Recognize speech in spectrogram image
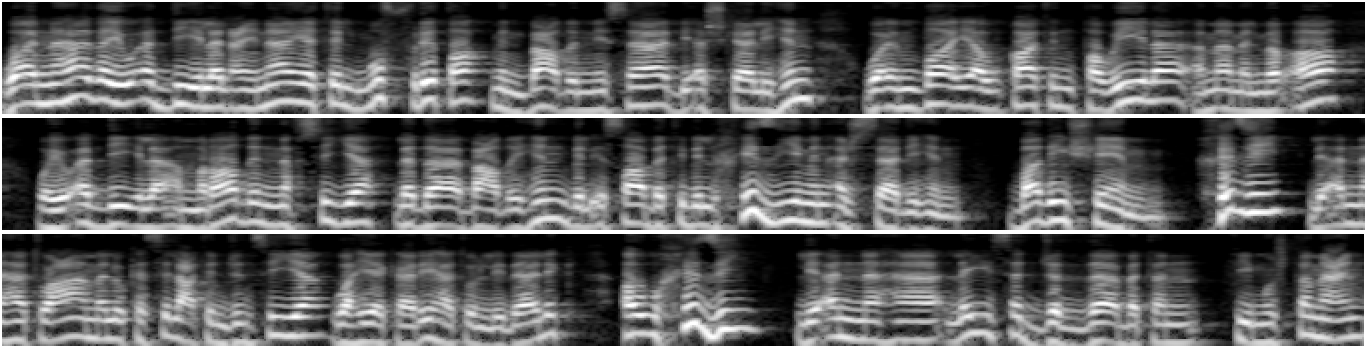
وأن هذا يؤدي إلى العناية المفرطة من بعض النساء بأشكالهن وإمضاء أوقات طويلة أمام المرآة ويؤدي إلى أمراض نفسية لدى بعضهن بالإصابة بالخزي من أجسادهن. body shame خزي لأنها تعامل كسلعة جنسية وهي كارهة لذلك أو خزي لأنها ليست جذابة في مجتمع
